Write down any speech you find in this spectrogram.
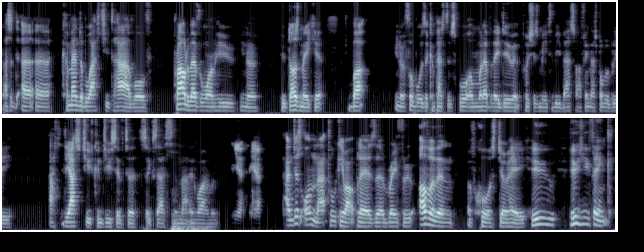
that's a, a, a commendable attitude to have of proud of everyone who you know who does make it, but you know football is a competitive sport, and whenever they do, it pushes me to be better. I think that's probably at- the attitude conducive to success in that environment. Yeah, yeah. And just on that, talking about players that have break through, other than of course Joe Haigh, who who do you think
